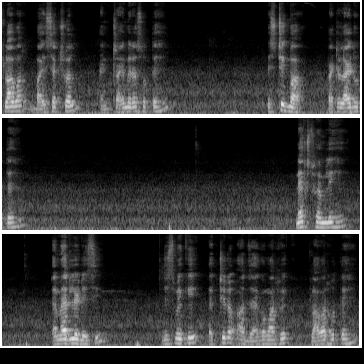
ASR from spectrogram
फ्लावर बाइसेक्सुअल एंड ट्राइमेरस होते हैं स्टिग्मा पेटोलाइड होते हैं नेक्स्ट फैमिली है एमेरलेडिसी जिसमें कि एक्टिनो और जैगोमार्फिक फ्लावर होते हैं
